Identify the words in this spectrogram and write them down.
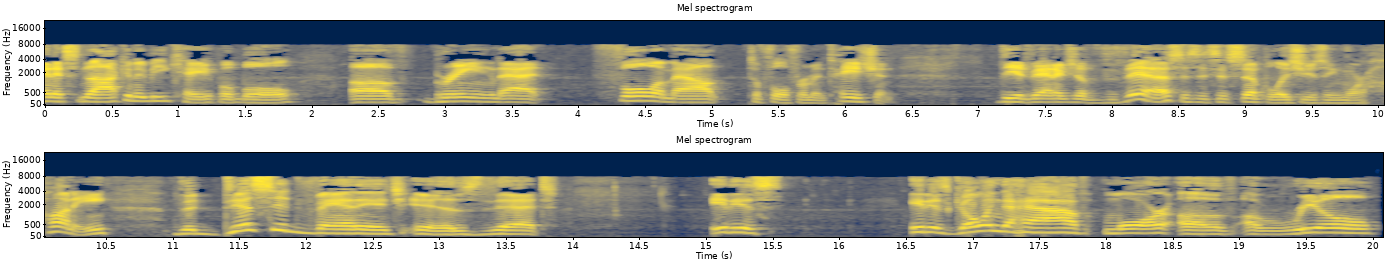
And it's not going to be capable of bringing that full amount to full fermentation. The advantage of this is it's as simple as using more honey, the disadvantage is that it is it is going to have more of a real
